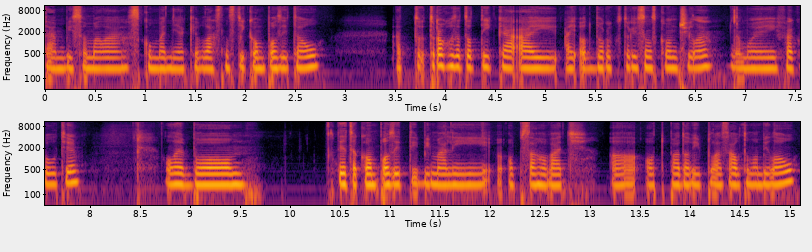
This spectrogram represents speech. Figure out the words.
Tam by som mala skúmať nejaké vlastnosti kompozitov. A to, trochu sa to týka aj, aj odboru, ktorý som skončila na mojej fakulte, lebo tieto kompozity by mali obsahovať uh, odpadový plas automobilov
